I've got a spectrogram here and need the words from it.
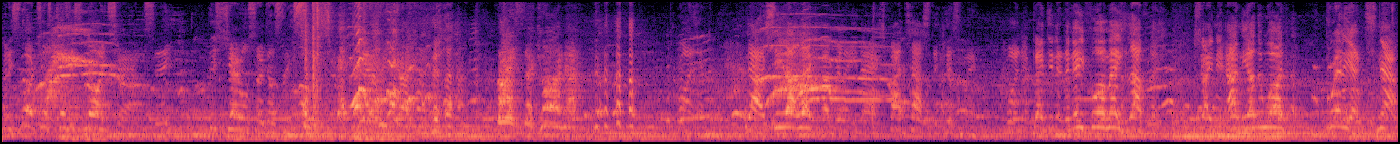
and it's not just because it's my chair, see. This chair also does this. There we go. Face the corner! right. Now, see that leg mobility there? It's fantastic, isn't it? Right bending at the knee for me. Lovely. Straighten it. And the other one. Brilliant. Now,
